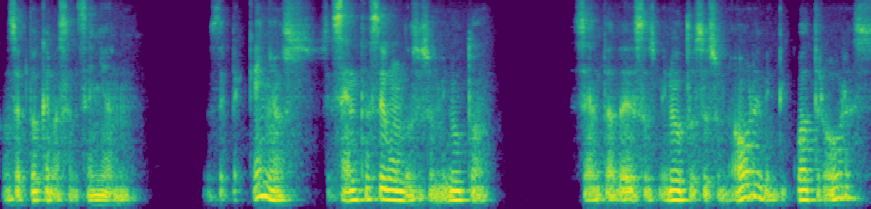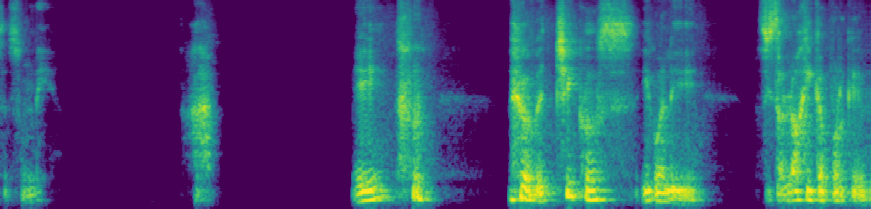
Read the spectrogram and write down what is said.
concepto que nos enseñan desde pequeños. 60 segundos es un minuto. 60 de esos minutos es una hora y 24 horas es un día. Ah. Y digo, de chicos, igual y hizo lógica porque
